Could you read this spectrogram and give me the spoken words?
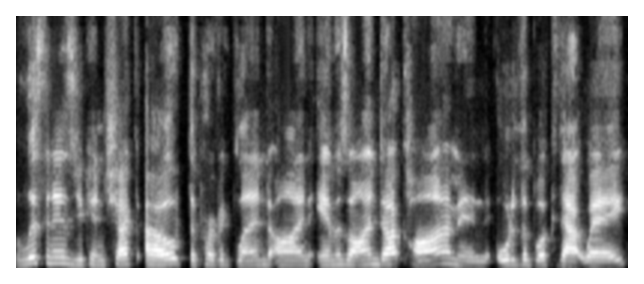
listeners, you can check out The Perfect Blend on Amazon.com and order the book that way.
